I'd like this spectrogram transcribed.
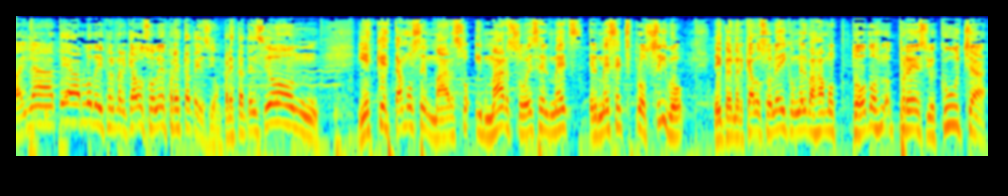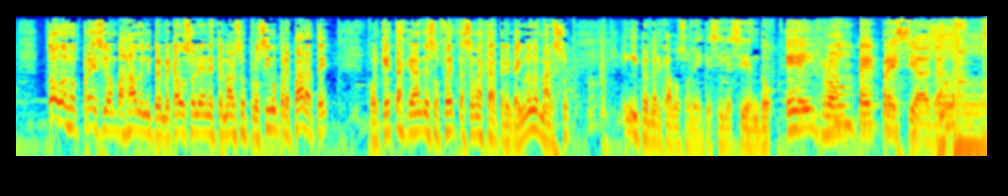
Vamos a bailar, te hablo de Hipermercado Solé, presta atención, presta atención. Y es que estamos en marzo y marzo es el mes, el mes explosivo de Hipermercado Solé y con él bajamos todos los precios. Escucha, todos los precios han bajado en Hipermercado Solé en este marzo explosivo. Prepárate porque estas grandes ofertas son hasta el 31 de marzo en Hipermercado Solé que sigue siendo el rompeprecios. Déjame,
